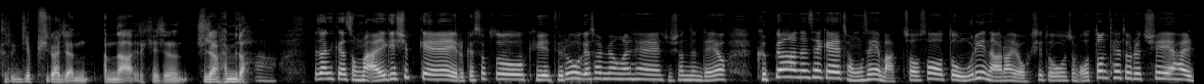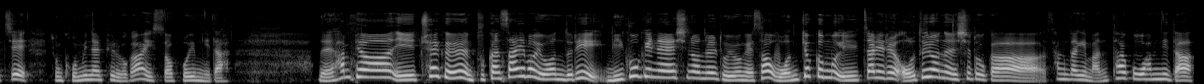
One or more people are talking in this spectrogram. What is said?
그런 게 필요하지 않, 않나 이렇게 저는 주장합니다. 아, 회장님께서 정말 알기 쉽게 이렇게 쏙쏙 귀에 들어오게 설명을 해 주셨는데요. 급변하는 세계 정세에 맞춰서 또 우리나라 역시도 좀 어떤 태도를 취해야 할지 좀 고민할 필요가 있어 보입니다. 네, 한편 이 최근 북한 사이버 요원들이 미국인의 신원을 도용해서 원격 근무 일자리를 얻으려는 시도가 상당히 많다고 합니다.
